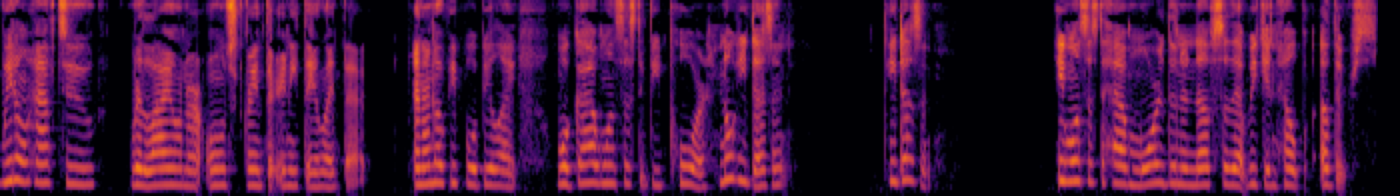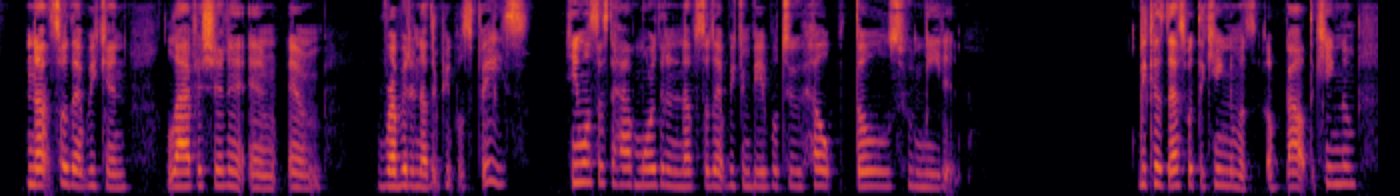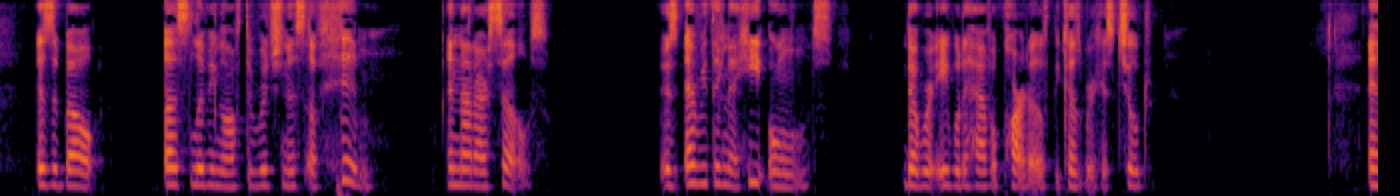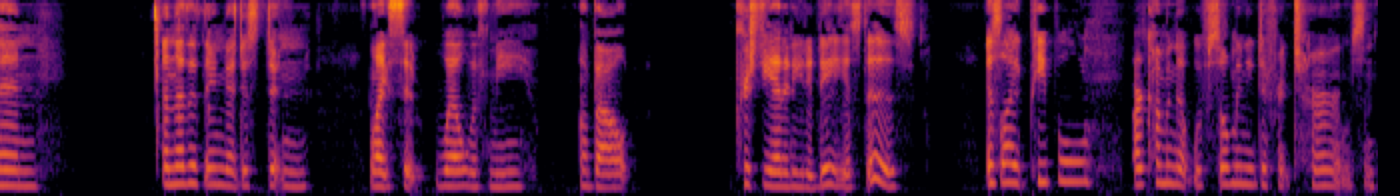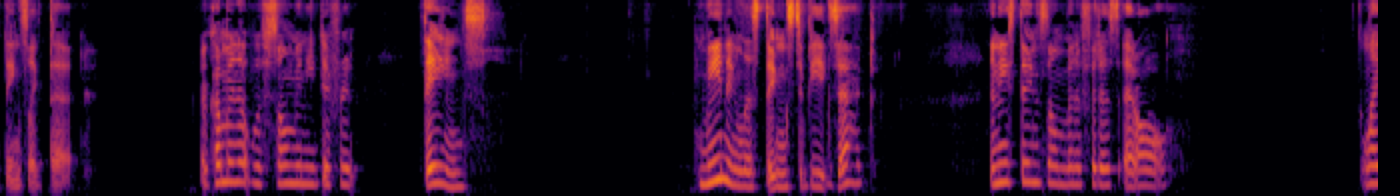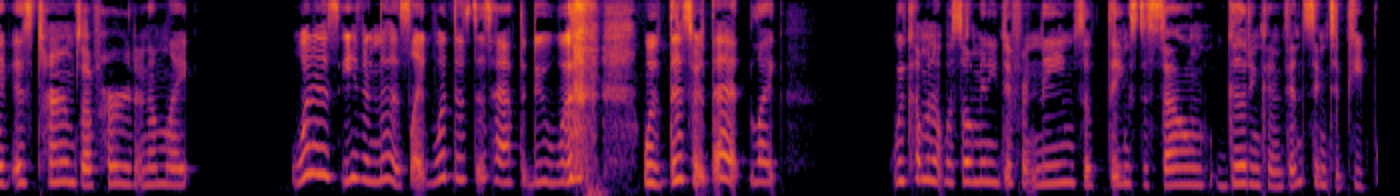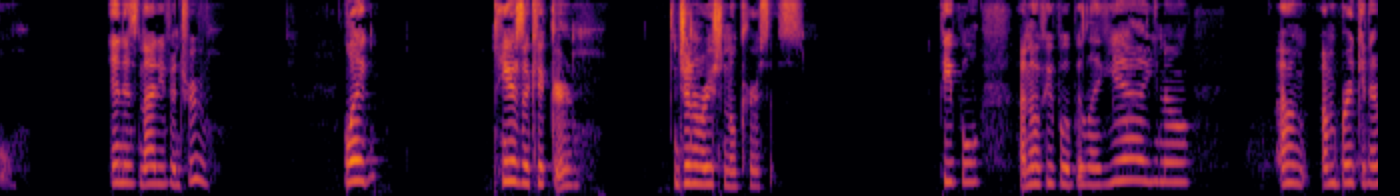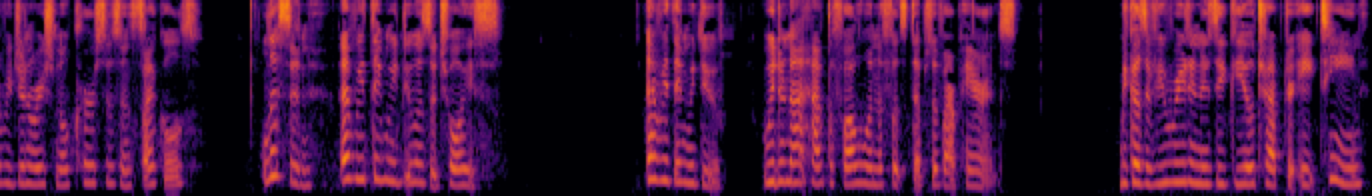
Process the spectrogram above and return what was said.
we don't have to rely on our own strength or anything like that. And I know people will be like, well, God wants us to be poor. No, He doesn't. He doesn't. He wants us to have more than enough so that we can help others, not so that we can lavish in it and, and rub it in other people's face. He wants us to have more than enough so that we can be able to help those who need it. Because that's what the kingdom is about. The kingdom is about us living off the richness of Him and not ourselves. It's everything that He owns that we're able to have a part of because we're His children. And another thing that just didn't like sit well with me about Christianity today is this. It's like people are coming up with so many different terms and things like that. They're coming up with so many different things. Meaningless things, to be exact. And these things don't benefit us at all. Like, it's terms I've heard, and I'm like, what is even this? Like, what does this have to do with, with this or that? Like, we're coming up with so many different names of things to sound good and convincing to people. And it's not even true. Like, here's a kicker generational curses. people. I know people will be like, yeah, you know, I'm I'm breaking every generational curses and cycles. Listen, everything we do is a choice. Everything we do. We do not have to follow in the footsteps of our parents. Because if you read in Ezekiel chapter 18,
